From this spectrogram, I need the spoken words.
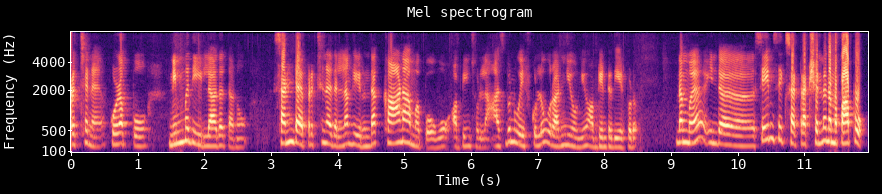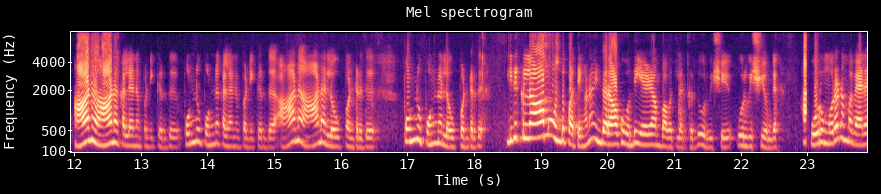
பிரச்சனை குழப்பம் நிம்மதி இல்லாத தனம் சண்டை பிரச்சனை இதெல்லாம் இருந்தால் காணாமல் போவோம் அப்படின்னு சொல்லலாம். ஹஸ்பண்ட் ஒய்ஃப்குள்ளே ஒரு அந்யோன்யம் அப்படின்றது ஏற்படும். நம்ம இந்த சேம் செக்ஸ் அட்ராக்ஷனில் நம்ம பார்ப்போம். ஆணை ஆணை கல்யாணம் பண்ணிக்கிறது பொண்ணு பொண்ணு கல்யாணம் பண்ணிக்கிறது ஆணை ஆணை லவ் பண்ணுறது பொண்ணு பொண்ணு லவ் பண்ணுறது இதுக்கெல்லாமும் வந்து பார்த்தீங்கன்னா இந்த ராகு வந்து ஏழாம் பாவத்தில் இருக்கிறது ஒரு விஷயம் ஒரு விஷயங்க. ஒரு முறை நம்ம வேலை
